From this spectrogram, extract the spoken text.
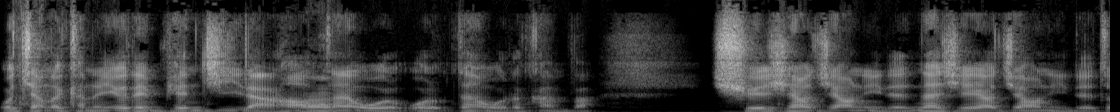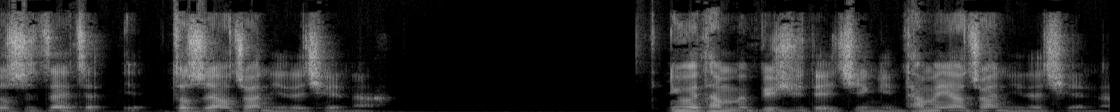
我讲的可能有点偏激啦，哈，但我我但我的看法。学校教你的那些要教你的都是在这都是要赚你的钱呐，因为他们必须得经营，他们要赚你的钱呐。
